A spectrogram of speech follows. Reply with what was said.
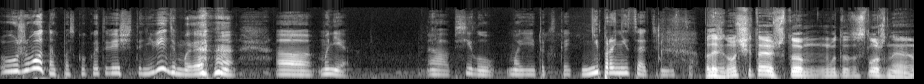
у, животных, поскольку это вещи-то невидимые а, мне а, в силу моей, так сказать, непроницательности. Подожди, ну вот считают, что вот это сложное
